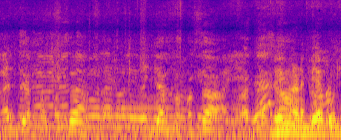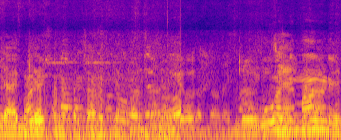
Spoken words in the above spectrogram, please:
અગિયારસો પચાસ અગિયારસો પચાસ રીંગણ બે બુંદા અગિયારસો ને પચાસ રૂપિયા ગુવાની માંગણી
